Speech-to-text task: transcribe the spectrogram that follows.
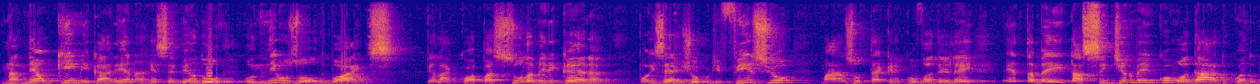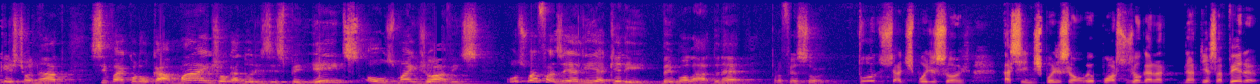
na Neoquímica Arena, recebendo o News Old Boys pela Copa Sul-Americana. Pois é, jogo difícil, mas o técnico Vanderlei também está se sentindo meio incomodado quando questionado se vai colocar mais jogadores experientes ou os mais jovens. Ou se vai fazer ali aquele bem bolado, né, professor? Todos à disposição. Assim, disposição. Eu posso jogar na, na terça-feira,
